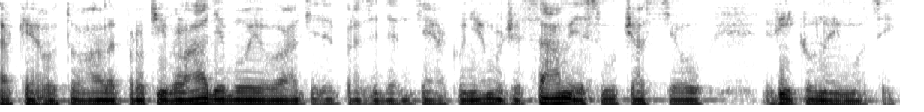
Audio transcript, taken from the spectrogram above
takéhoto. Ale proti vláde bojovať prezident nejako nemôže. Sám je súčasťou výkonnej moci.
